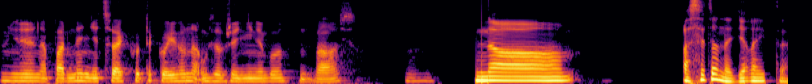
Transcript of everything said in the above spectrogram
mě napadne něco jako takového na uzavření nebo vás? No, asi to nedělejte.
